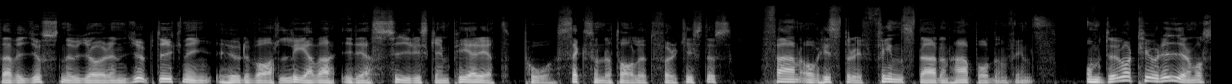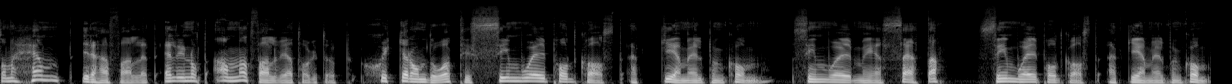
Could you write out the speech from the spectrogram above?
där vi just nu gör en djupdykning i hur det var att leva i det assyriska imperiet på 600-talet före Kristus. Fan of History finns där den här podden finns. Om du har teorier om vad som har hänt i det här fallet eller i något annat fall vi har tagit upp, skicka dem då till simwaypodcast@gmail.com. Simway med Z. Simwaypodcast@gmail.com.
